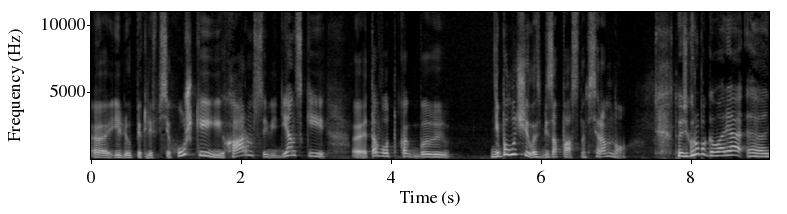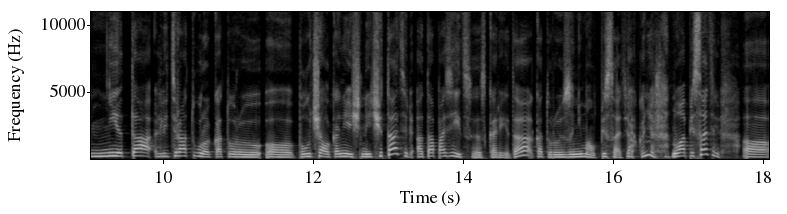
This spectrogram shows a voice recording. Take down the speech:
э, или упекли в психушки, и Хармс, и Веденский. Э, это вот как бы не получилось безопасно все равно. То есть, грубо говоря, э, не та литература, которую э, получал конечный читатель, а та позиция, скорее, да, которую занимал писатель. Да, конечно. Ну а писатель э,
